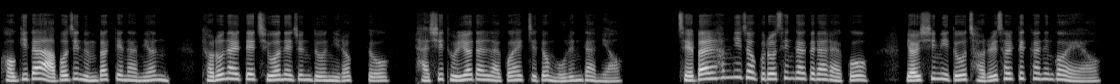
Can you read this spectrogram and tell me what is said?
거기다 아버지 눈 밖에 나면 결혼할 때 지원해준 돈 1억도 다시 돌려달라고 할지도 모른다며 제발 합리적으로 생각을 하라고 열심히도 저를 설득하는 거예요.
